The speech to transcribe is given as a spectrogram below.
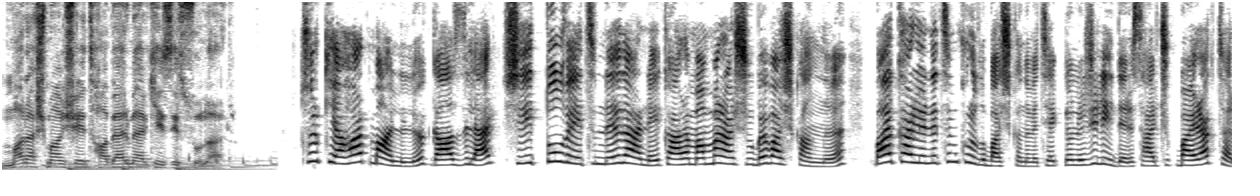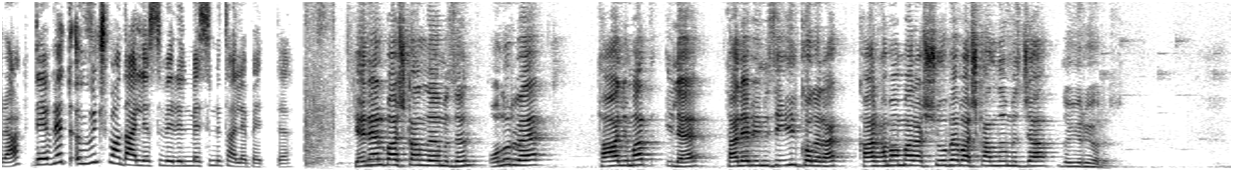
Maraş Manşet Haber Merkezi sunar. Türkiye Harp Mahlullü Gaziler Şehit Dul ve Yetimleri Derneği Kahramanmaraş Şube Başkanlığı, Baykar Yönetim Kurulu Başkanı ve Teknoloji Lideri Selçuk Bayraktar'a Devlet Övünç Madalyası verilmesini talep etti. Genel Başkanlığımızın olur ve talimat ile talebimizi ilk olarak Kahramanmaraş Şube Başkanlığımızca duyuruyoruz.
